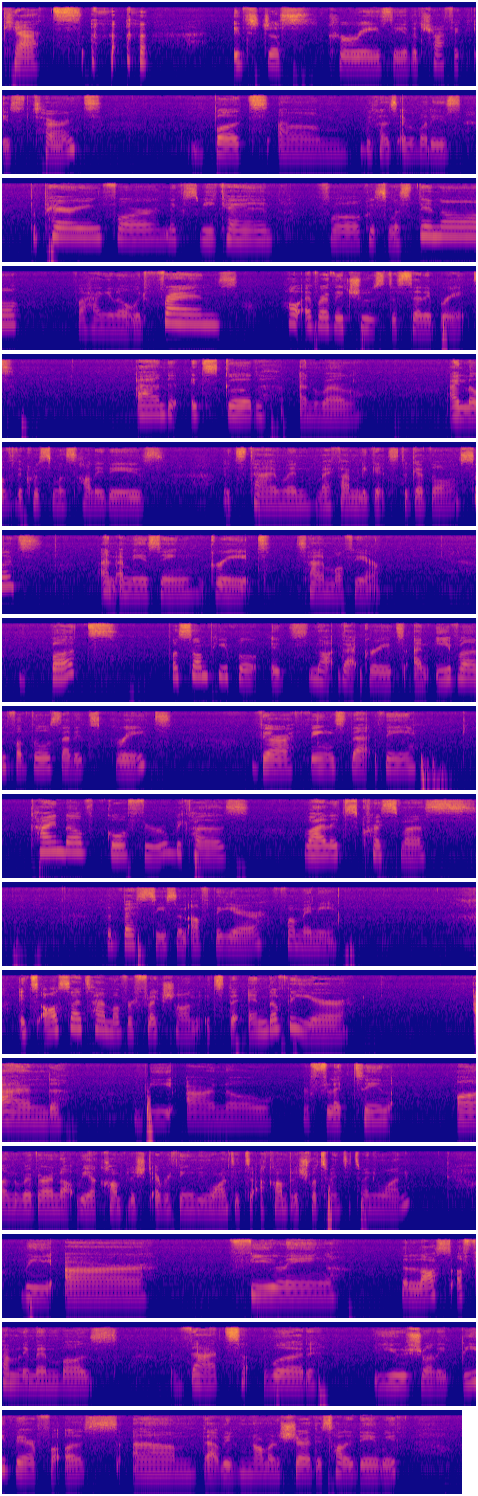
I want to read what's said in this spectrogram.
cats. it's just crazy. The traffic is turned. But um, because everybody's preparing for next weekend, for Christmas dinner, for hanging out with friends, however they choose to celebrate. And it's good and well. I love the Christmas holidays. It's time when my family gets together. So it's an amazing, great time of year. But for some people, it's not that great. And even for those that it's great, there are things that they kind of go through because while it's Christmas, the best season of the year for many, it's also a time of reflection. It's the end of the year, and we are now reflecting on whether or not we accomplished everything we wanted to accomplish for 2021. We are feeling the loss of family members that would usually be there for us um, that we normally share this holiday with,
